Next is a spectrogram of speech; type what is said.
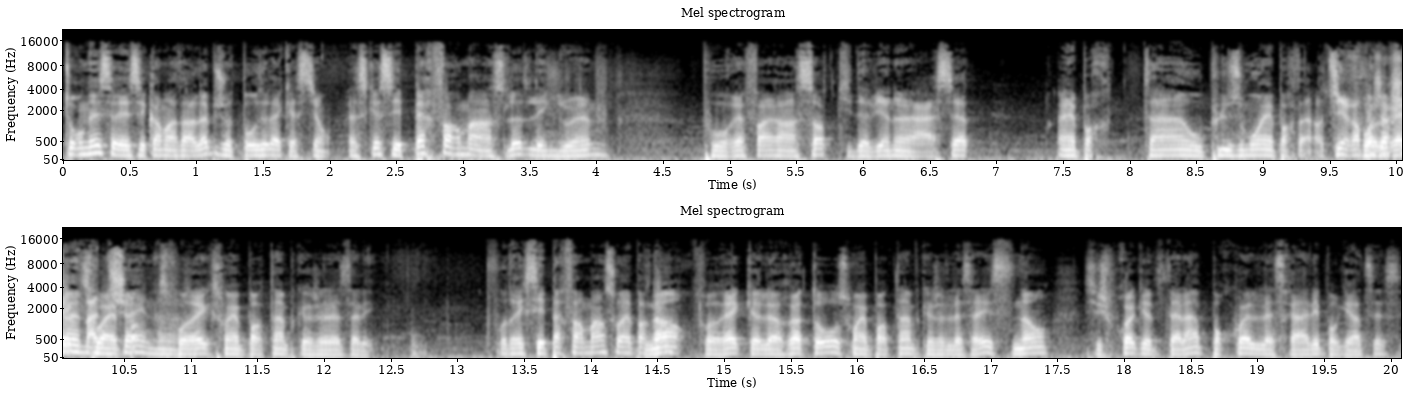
tourner ces, ces commentaires-là puis je vais te poser la question. Est-ce que ces performances-là de Lindgren pourraient faire en sorte qu'il devienne un asset important ou plus ou moins important? Tu n'iras pas chercher un match chaîne. Il faudrait qu'il soit important pour que je laisse aller. faudrait que ses performances soient importantes? Non, il faudrait que le retour soit important pour que je le laisse aller. Sinon, si je crois qu'il y a du talent, pourquoi le laisserait aller pour gratis?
